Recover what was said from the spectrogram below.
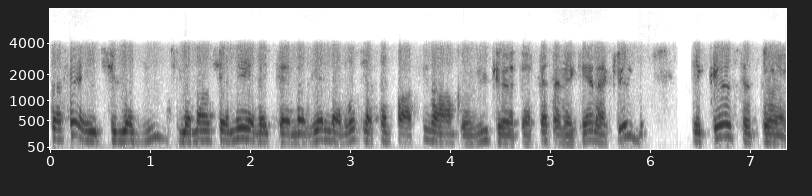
Tout à fait. Et tu l'as dit, tu l'as mentionné avec euh, Marielle Labrouk la semaine passée dans l'entrevue que tu as faite avec elle à Cube, c'est que cette, euh,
